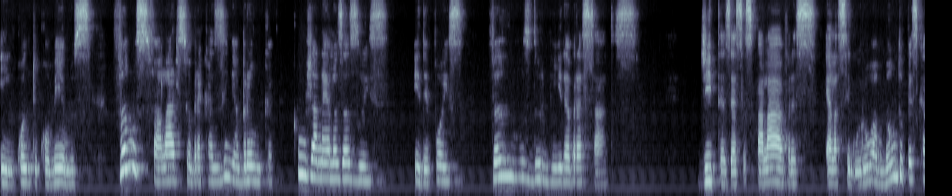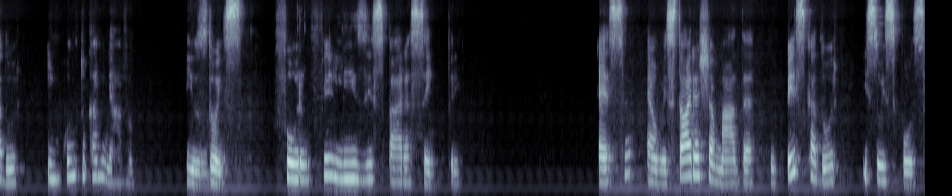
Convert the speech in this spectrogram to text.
E enquanto comemos, vamos falar sobre a casinha branca com janelas azuis e depois vamos dormir abraçados. Ditas essas palavras, ela segurou a mão do pescador enquanto caminhavam, e os dois foram felizes para sempre. Essa é uma história chamada O Pescador e sua esposa.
